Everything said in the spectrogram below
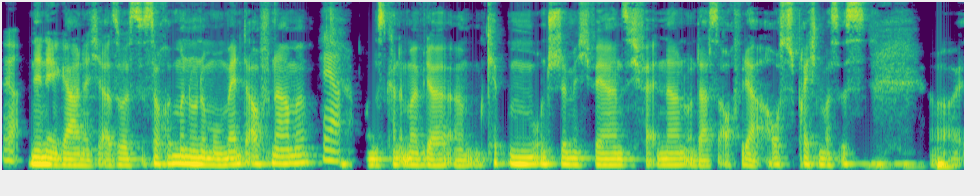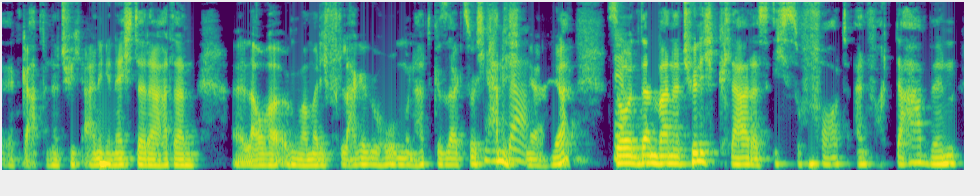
Ja. Nee, nee, gar nicht. Also es ist auch immer nur eine Momentaufnahme. Ja. Und es kann immer wieder ähm, kippen, unstimmig werden, sich verändern und das auch wieder aussprechen, was ist. äh, gab natürlich einige Nächte, da hat dann äh, Laura irgendwann mal die Flagge gehoben und hat gesagt, so ich kann ja, nicht mehr, ja. So ja. und dann war natürlich klar, dass ich sofort einfach da bin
